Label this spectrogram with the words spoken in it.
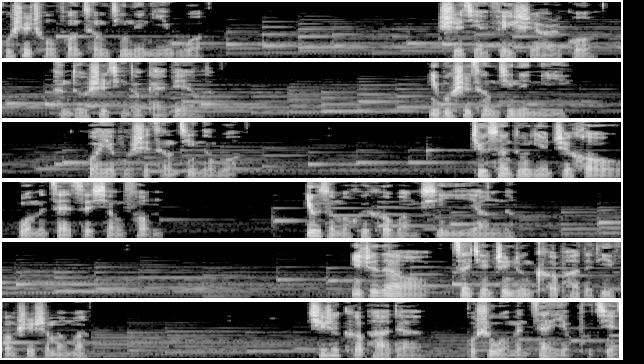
不是重逢曾经的你我。时间飞逝而过，很多事情都改变了。你不是曾经的你，我也不是曾经的我。就算多年之后我们再次相逢，又怎么会和往昔一样呢？你知道再见真正可怕的地方是什么吗？其实可怕的不是我们再也不见，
